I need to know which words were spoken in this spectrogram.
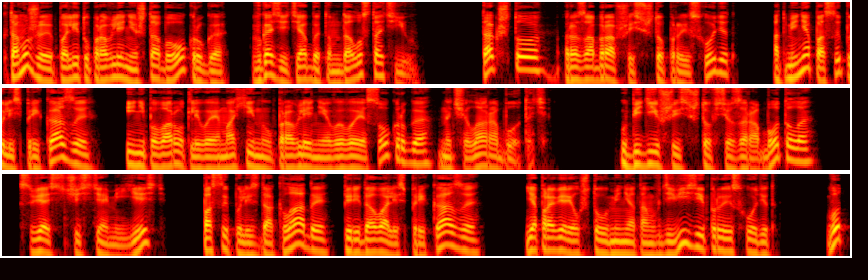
К тому же политуправление штаба округа в газете об этом дало статью. Так что, разобравшись, что происходит, от меня посыпались приказы, и неповоротливая махина управления ВВС округа начала работать. Убедившись, что все заработало, связь с частями есть, посыпались доклады, передавались приказы, я проверил, что у меня там в дивизии происходит. Вот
